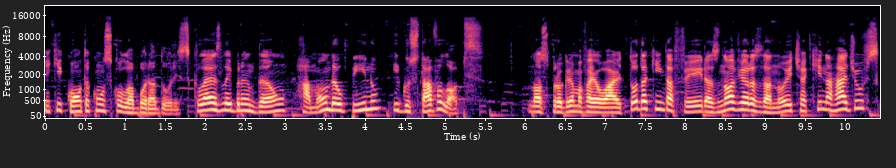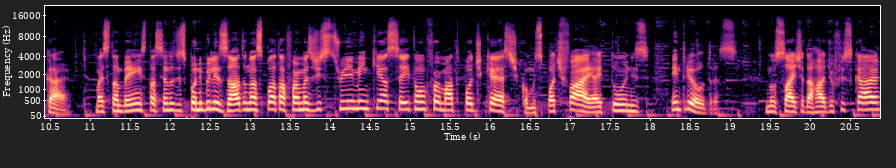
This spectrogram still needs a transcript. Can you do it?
e que conta com os colaboradores Clesley Brandão, Ramon Delpino e Gustavo Lopes. Nosso programa vai ao ar toda quinta-feira, às 9 horas da noite, aqui na Rádio UFSCar mas também está sendo disponibilizado nas plataformas de streaming que aceitam o formato podcast, como Spotify, iTunes, entre outras. No site da Rádio Fiscar,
